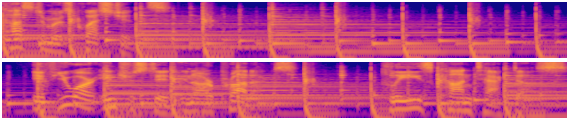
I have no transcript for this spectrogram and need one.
customers' questions. If you are interested in our products, please contact us.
